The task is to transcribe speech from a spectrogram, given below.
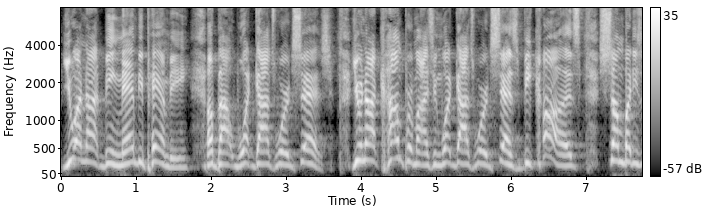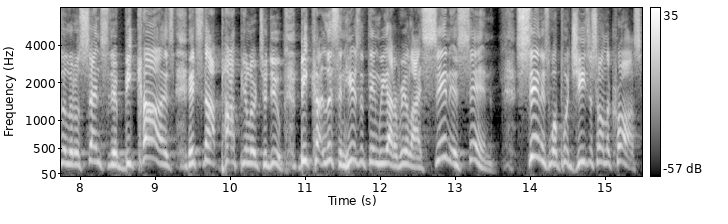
you are not being mamby-pamby about what God's word says. You're not compromising what God's word says because somebody's a little sensitive, because it's not popular to do. Because, listen, here's the thing we got to realize sin is sin. Sin is what put Jesus on the cross.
